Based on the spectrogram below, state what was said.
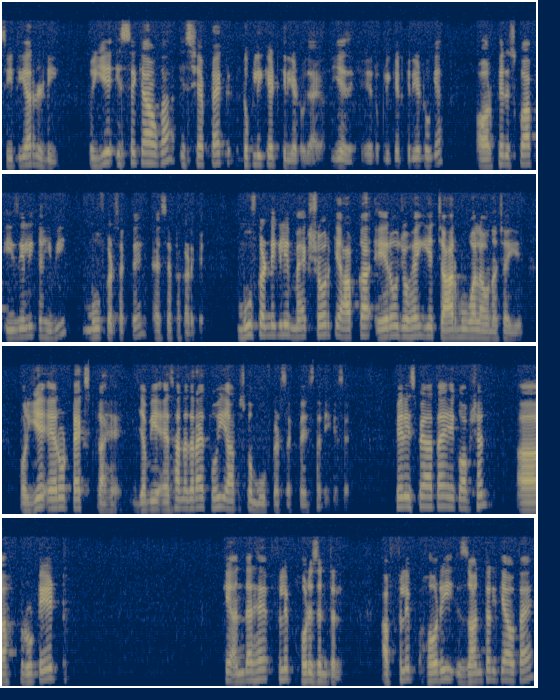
सी टी आर डी तो ये इससे क्या होगा, इस शेप का एक डुप्लीकेट क्रिएट हो जाएगा, ये देखिए, ये डुप्लीकेट क्रिएट हो गया, और फिर इसको आप इजीली कहीं भी मूव कर सकते हैं, ऐसे पकड़ के मूव करने के लिए मेक श्योर sure कि आपका एरो जो है, ये चार मूव वाला होना चाहिए और ये एरो टेक्स्ट का है। जब ये ऐसा नज़र आए तो ही आप इसको मूव कर सकते हैं इस तरीके से। फिर इस पे आता है एक ऑप्शन रोटेट के अंदर है फ्लिप हॉरिजेंटल अब फ्लिप हॉरिजॉन्टल क्या होता है?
